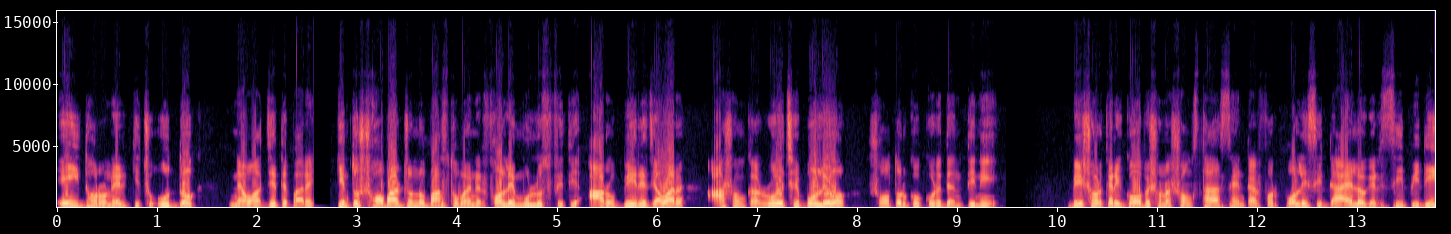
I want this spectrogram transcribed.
এই ধরনের কিছু উদ্যোগ নেওয়া যেতে পারে। কিন্তু সবার জন্য বাস্তবায়নের ফলে মূল্যস্ফীতি আরও বেড়ে যাওয়ার আশঙ্কা রয়েছে বলেও সতর্ক করে দেন তিনি। বেসরকারি গবেষণা সংস্থা সেন্টার ফর পলিসি ডায়ালগের সিপিডি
